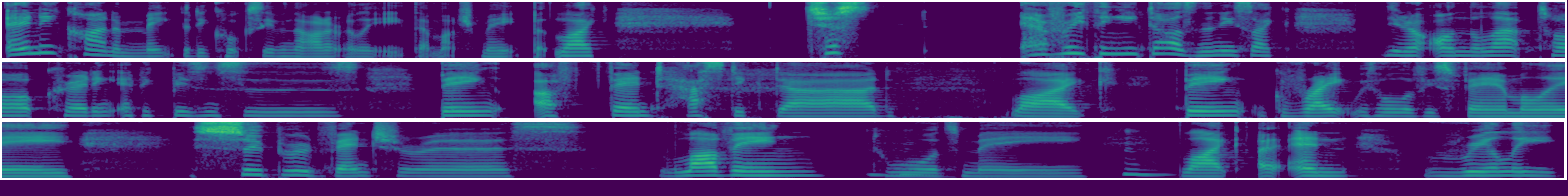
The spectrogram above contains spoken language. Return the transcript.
any kind of meat that he cooks, even though I don't really eat that much meat, but like, just everything he does. And then he's like, you know, on the laptop, creating epic businesses, being a fantastic dad, like being great with all of his family, super adventurous, loving towards me, Mm. like, and really,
